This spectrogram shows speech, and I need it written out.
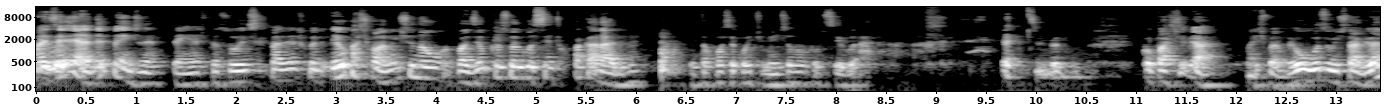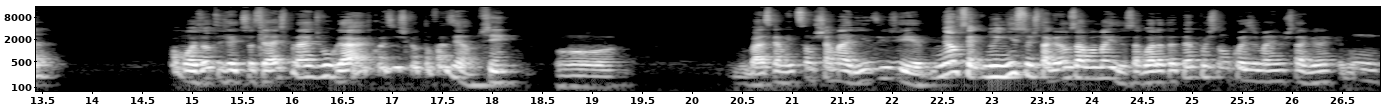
Mas é, é, depende, né? Tem as pessoas que fazem as coisas. Eu, particularmente, não. Pode dizer porque eu sou egocêntrico pra caralho, né? Então, consequentemente, eu não consigo tipo, compartilhar. Mas, por exemplo, eu uso o Instagram, como as outras redes sociais, para divulgar as coisas que eu tô fazendo. Sim. O- Basicamente são chamarizes de. Não sei, no início do Instagram eu usava mais isso. Agora eu tô até postando coisas mais no Instagram que não,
